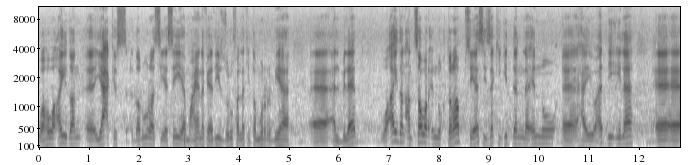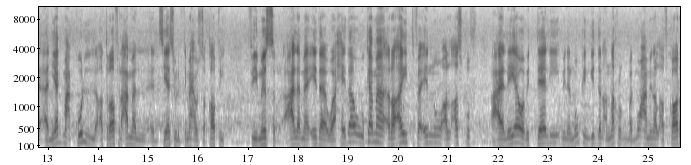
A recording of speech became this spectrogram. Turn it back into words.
وهو أيضا يعكس ضرورة سياسية معينة في هذه الظروف التي تمر بها البلاد وأيضا أتصور إنه اقتراب سياسي ذكي جدا لأنه هيؤدي إلى أن يجمع كل أطراف العمل السياسي والاجتماعي والثقافي في مصر على مائدة واحدة. وكما رأيت فإنه الأسقف عالية وبالتالي من الممكن جدا أن نخرج بمجموعه من الأفكار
